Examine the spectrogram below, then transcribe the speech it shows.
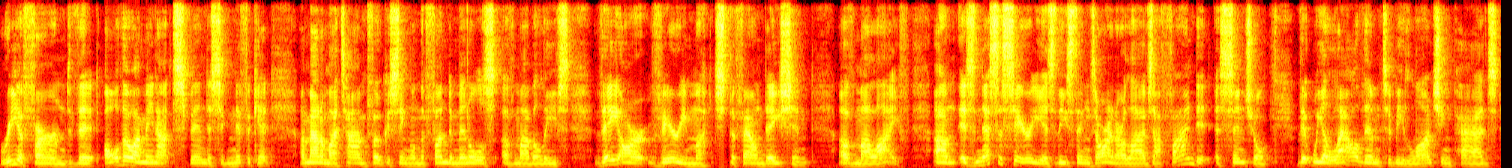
reaffirmed that although I may not spend a significant amount of my time focusing on the fundamentals of my beliefs, they are very much the foundation of my life. Um, as necessary as these things are in our lives, I find it essential that we allow them to be launching pads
